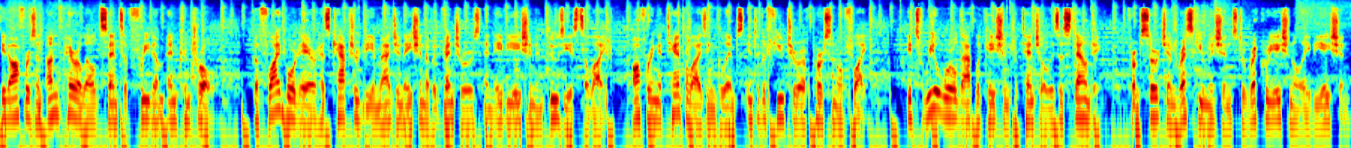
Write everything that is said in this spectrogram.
it offers an unparalleled sense of freedom and control. The Flyboard Air has captured the imagination of adventurers and aviation enthusiasts alike, offering a tantalizing glimpse into the future of personal flight. Its real-world application potential is astounding, from search and rescue missions to recreational aviation,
